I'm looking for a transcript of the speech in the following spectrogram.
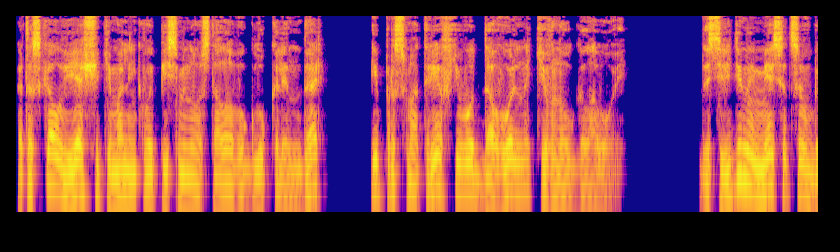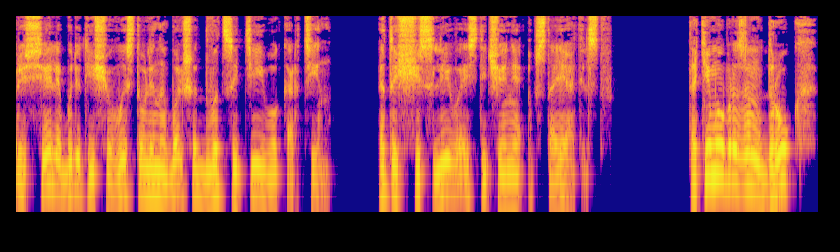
Отыскал в ящике маленького письменного стола в углу календарь и, просмотрев его, довольно кивнул головой. До середины месяца в Брюсселе будет еще выставлено больше двадцати его картин. Это счастливое стечение обстоятельств. Таким образом, друг,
